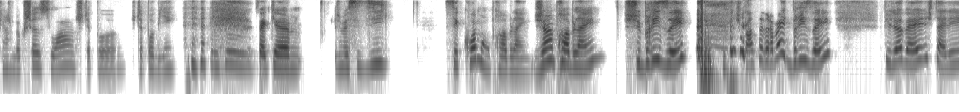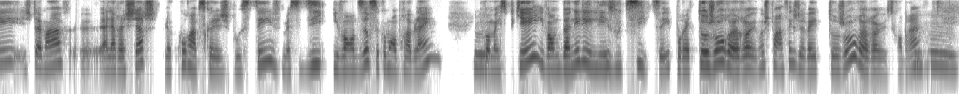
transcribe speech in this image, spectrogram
quand je me couchais le soir, je n'étais pas, pas bien. Mm-hmm. fait que je me suis dit, c'est quoi mon problème? J'ai un problème, je suis brisée. je pensais vraiment être brisée. Puis là, ben, je suis allée justement euh, à la recherche, le cours en psychologie positive. Je me suis dit, ils vont dire c'est quoi mon problème? Ils vont mm. m'expliquer, ils vont me donner les, outils, tu sais, pour être toujours heureux. Moi, je pensais que je devais être toujours heureuse, tu comprends? Mm-hmm.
